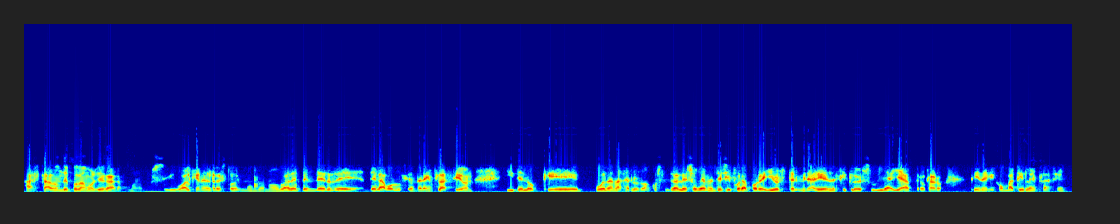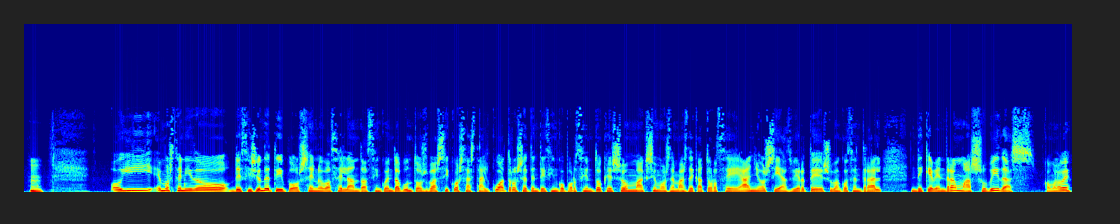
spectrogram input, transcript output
¿Hasta dónde podamos llegar? Bueno, pues igual que en el resto del mundo, ¿no? Va a depender de, de la evolución de la inflación y de lo que puedan hacer los bancos centrales. Obviamente, si fuera por ellos, terminaría en el ciclo de subida ya, pero claro, tiene que combatir la inflación. Hmm. Hoy hemos tenido decisión de tipos en Nueva Zelanda, 50 puntos básicos hasta el 4,75%, que son máximos de más de 14 años, y advierte su Banco Central de que vendrán más subidas. ¿Cómo lo ve?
